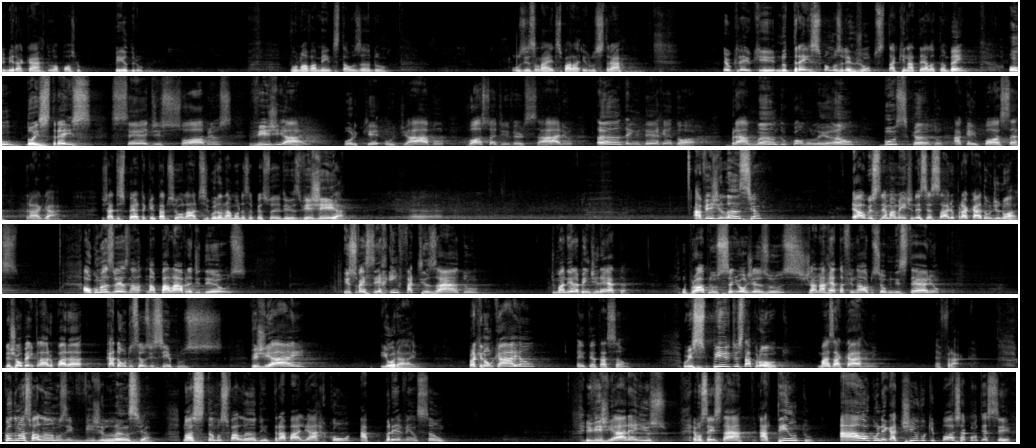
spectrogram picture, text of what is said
Primeira carta do apóstolo Pedro. Vou novamente estar usando os slides para ilustrar. Eu creio que no 3, vamos ler juntos, está aqui na tela também. 1, 2, 3. Sede sóbrios, vigiai, porque o diabo, vosso adversário, anda em derredor, bramando como leão, buscando a quem possa tragar. Já desperta quem está do seu lado, segura na mão dessa pessoa e diz: vigia. É... A vigilância é algo extremamente necessário para cada um de nós. Algumas vezes na, na, palavra de Deus, isso vai ser enfatizado de maneira bem direta. O próprio Senhor Jesus, já na reta final do seu ministério, deixou bem claro para cada um dos seus discípulos: vigiai e orai, para que não caiam em tentação. O espírito está pronto, mas a carne é fraca. Quando nós falamos em vigilância, nós estamos falando em trabalhar com a prevenção. E vigiar é isso, é você estar atento a algo negativo que possa acontecer.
